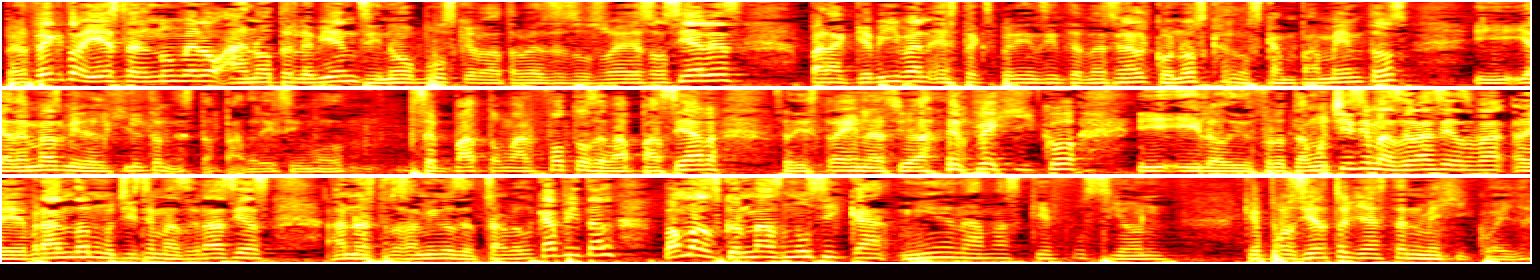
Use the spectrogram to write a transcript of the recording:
Perfecto, ahí está el número, anótele bien, si no, búsquelo a través de sus redes sociales para que vivan esta experiencia internacional, conozcan los campamentos y, además, mire, el Hilton está padrísimo, se va a tomar fotos, se va a pasear, se distrae en la Ciudad de México y, lo disfruta. Muchísimas gracias, eh, Brandon, muchísimas gracias a nuestros amigos de Travel Capital. Vámonos con más música, miren nada más qué fusión, que por cierto ya está en México ella.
